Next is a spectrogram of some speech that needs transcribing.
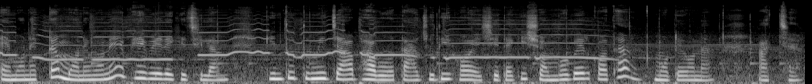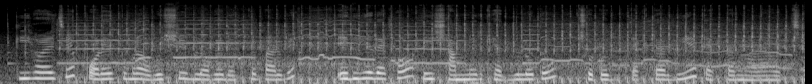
এমন একটা মনে মনে ভেবে রেখেছিলাম। কিন্তু তুমি যা ভাবো তা যদি হয়, সেটা কি সম্ভবের কথা? মোটেও না। আচ্ছা কি হয়েছে পরে তোমরা অবশ্যই ব্লগে দেখতে পারবে। এদিকে দেখো, এই সামনের ক্ষেতগুলোতেও ছোট ট্র্যাক্টর দিয়ে ট্র্যাক্টর মারা হচ্ছে।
